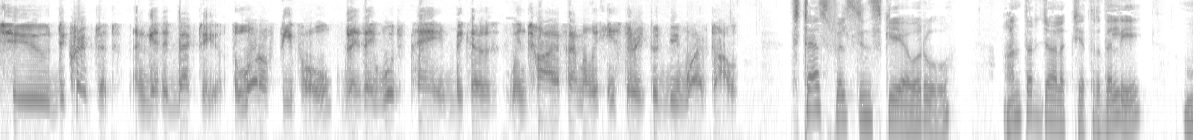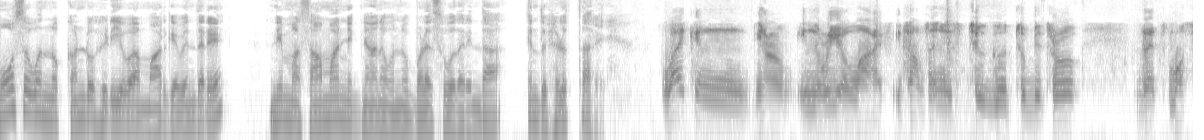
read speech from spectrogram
to decrypt it and get it back to you. A lot of people, they, they would pay because entire family history could be wiped out. ಸ್ಟಾಸ್ ಫಿಲ್ಸ್ಟಿನ್ಸ್ಕಿ ಅವರು ಅಂತರ್ಜಾಲ ಕ್ಷೇತ್ರದಲ್ಲಿ ಮೋಸವನ್ನು ಕಂಡುಹಿಡಿಯುವ ಮಾರ್ಗವೆಂದರೆ ನಿಮ್ಮ ಸಾಮಾನ್ಯ ಜ್ಞಾನವನ್ನು ಬಳಸುವುದರಿಂದ ಎಂದು ಹೇಳುತ್ತಾರೆ Like in, you know, in real life, if something is too good to be true, most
